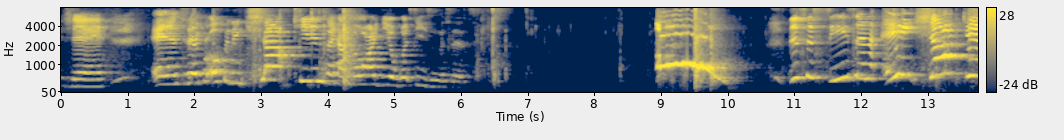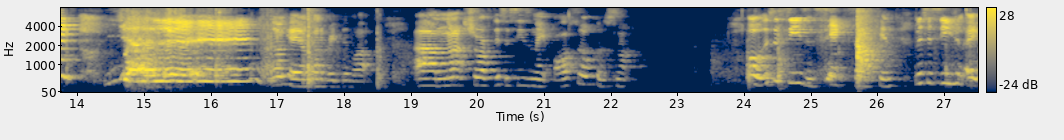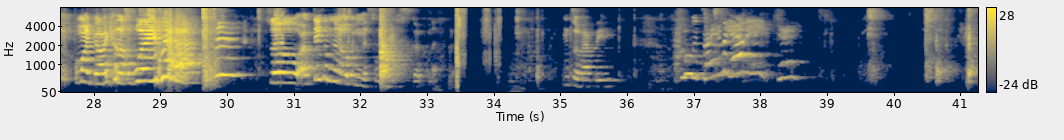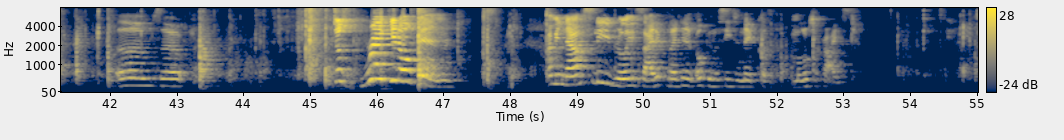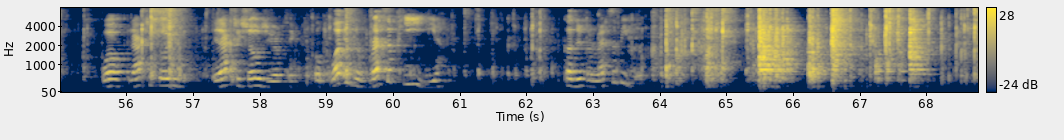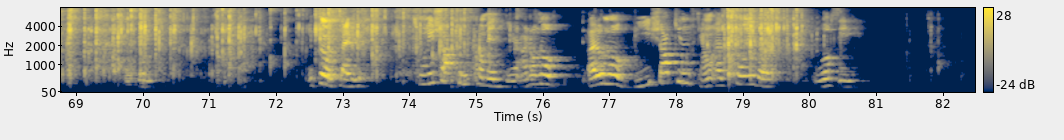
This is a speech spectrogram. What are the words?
And today we're opening Shopkins. I have no idea what season this is. Oh! This is season 8 Shopkins! Yay! Okay, I'm gonna break the box. I'm not sure if this is season 8 also, because it's not. Oh, this is season 6 Shopkins. This is season 8. Oh my god, I cannot wait! so I think I'm gonna open this one. I'm so happy. So excited! Yay! Um, so just break it open. I mean, I'm actually really excited, but I didn't open the season 8 because I'm a little surprised. Well, it actually shows you it actually shows you everything. But what is the recipe? Because there's a recipe book. I'm so excited. 20 Shopkins come in here. I don't know if, I don't know if these Shopkins count as 20, but we'll see.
